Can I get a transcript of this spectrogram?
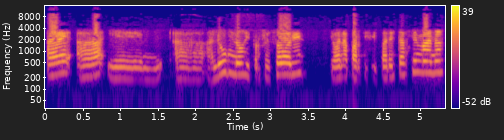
a, a, eh, a alumnos y profesores que van a participar esta semana,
